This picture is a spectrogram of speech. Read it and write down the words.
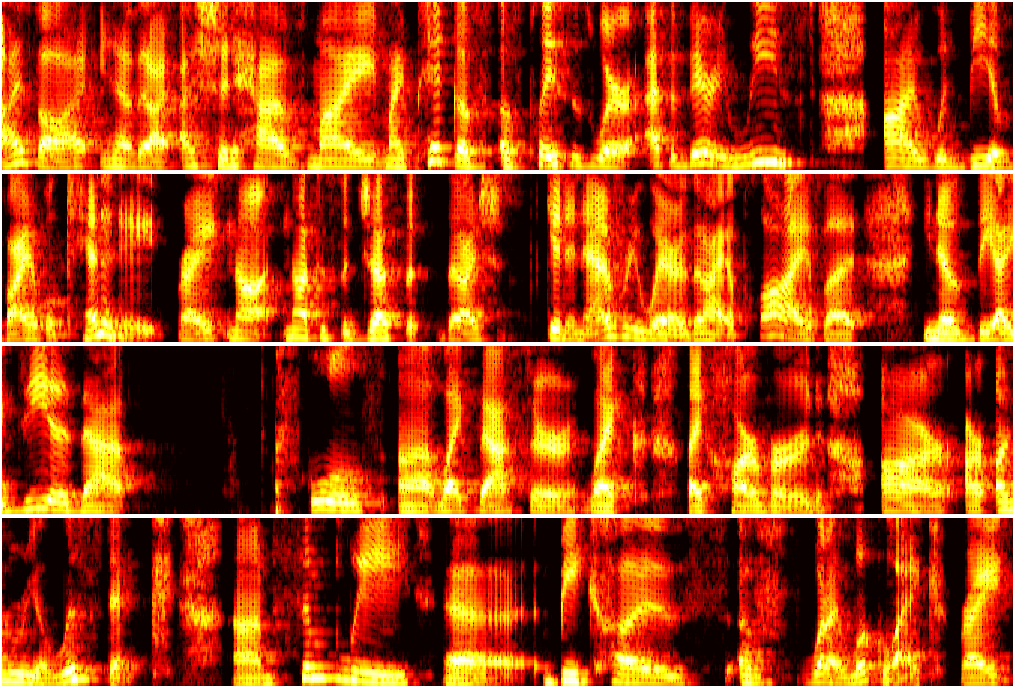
I thought, you know, that I, I, should have my my pick of of places where, at the very least, I would be a viable candidate, right? Not not to suggest that, that I should get in everywhere that I apply, but you know, the idea that schools uh, like Vassar, like like Harvard, are are unrealistic um, simply uh, because of what I look like, right?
